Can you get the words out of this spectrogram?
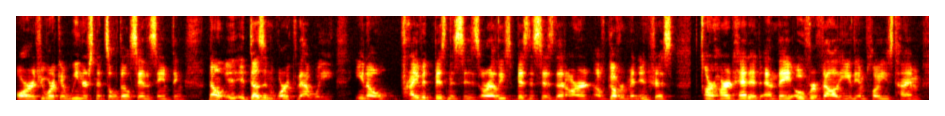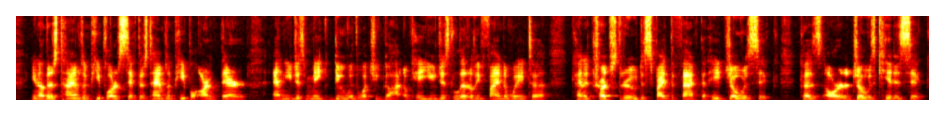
or if you work at Wiener Schnitzel, they'll say the same thing. No, it, it doesn't work that way. You know, private businesses, or at least businesses that aren't of government interest, are hard headed and they overvalue the employee's time. You know, there's times when people are sick, there's times when people aren't there, and you just make do with what you got, okay? You just literally find a way to kind of trudge through despite the fact that, hey, Joe is sick, cause, or Joe's kid is sick,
